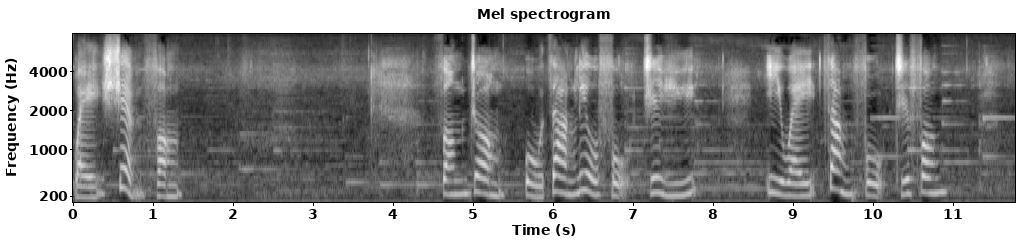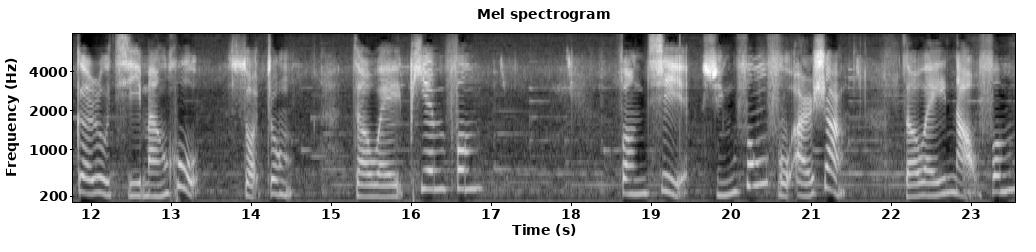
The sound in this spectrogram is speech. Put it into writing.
为肾风。风重五脏六腑之余，亦为脏腑之风。各入其门户所中，则为偏风。风气循风府而上，则为脑风。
